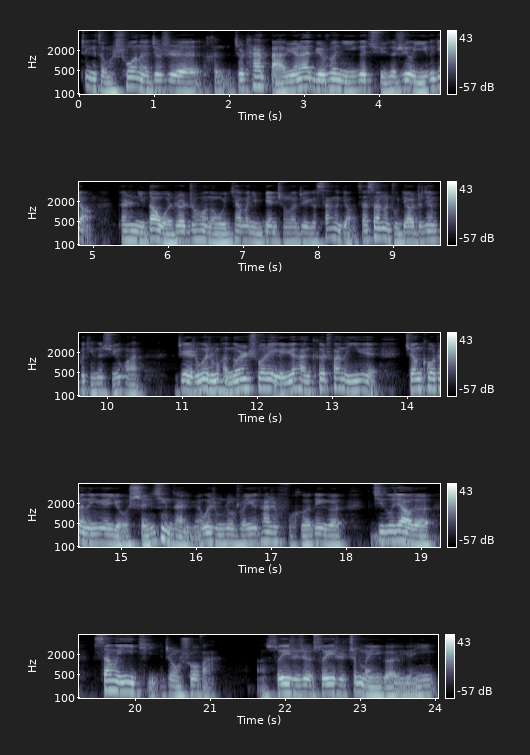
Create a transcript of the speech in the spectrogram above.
这个怎么说呢？就是很，就是他把原来，比如说你一个曲子只有一个调，但是你到我这之后呢，我一下把你变成了这个三个调，在三个主调之间不停的循环。这也是为什么很多人说这个约翰科川的音乐，John Coltrane 的音乐有神性在里面。为什么这么说？因为它是符合那个基督教的三位一体这种说法啊，所以是这，所以是这么一个原因。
